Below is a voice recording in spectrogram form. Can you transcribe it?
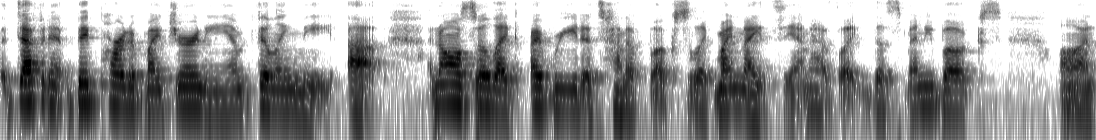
a definite big part of my journey and filling me up. And also like I read a ton of books. So like my nightstand has like this many books on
